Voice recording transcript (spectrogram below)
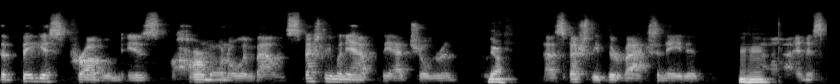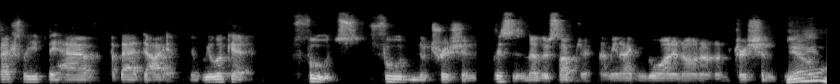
the biggest problem is hormonal imbalance, especially when they have they had children. Yeah. Especially if they're vaccinated, mm-hmm. uh, and especially if they have a bad diet. If we look at foods, food nutrition, this is another subject. I mean, I can go on and on on nutrition. Yeah, yeah.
